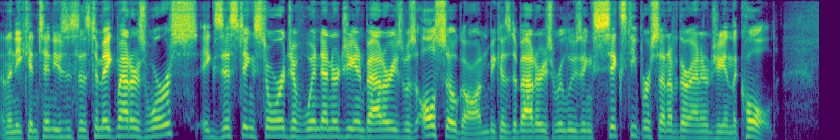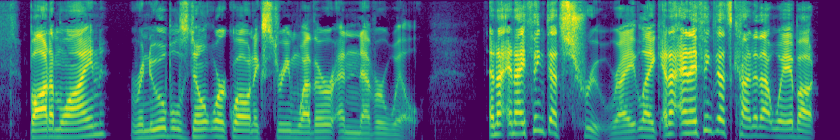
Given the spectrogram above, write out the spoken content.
And then he continues and says to make matters worse, existing storage of wind energy and batteries was also gone because the batteries were losing 60% of their energy in the cold. Bottom line, renewables don't work well in extreme weather and never will and I, and I think that's true, right? Like, and I, and I think that's kind of that way about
